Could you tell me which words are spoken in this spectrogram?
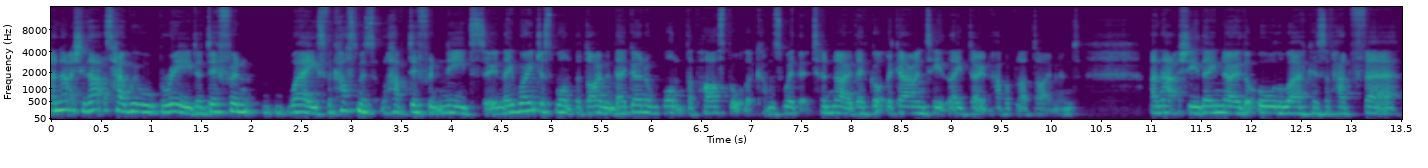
And actually, that's how we will breed a different ways for customers will have different needs soon. They won't just want the diamond, they're going to want the passport that comes with it to know they've got the guarantee that they don't have a blood diamond and actually they know that all the workers have had fair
